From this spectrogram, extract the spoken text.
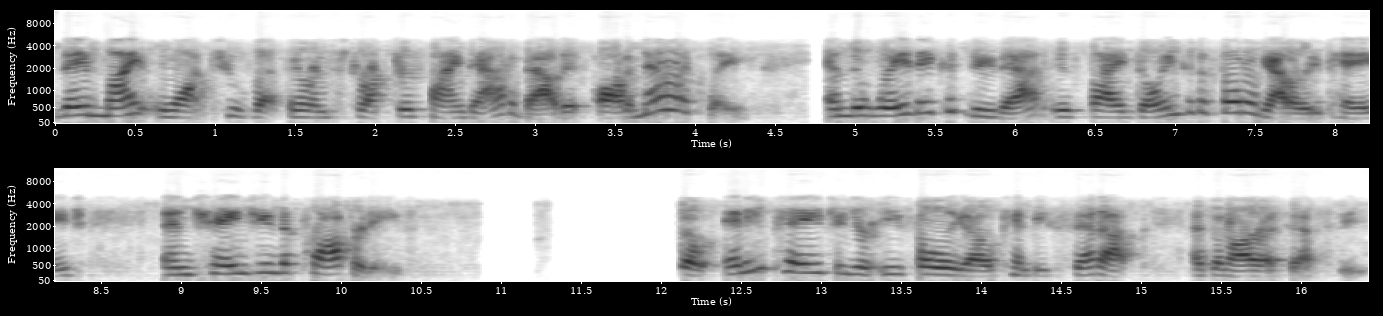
they might want to let their instructor find out about it automatically. And the way they could do that is by going to the photo gallery page and changing the properties. So any page in your eFolio can be set up as an RSS feed.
